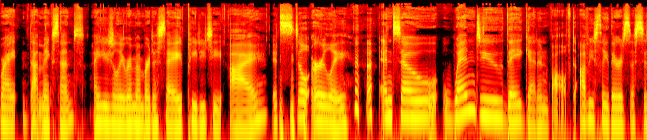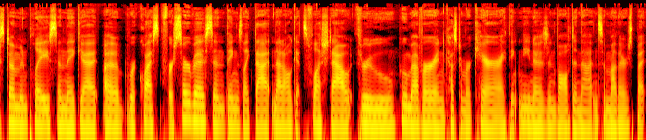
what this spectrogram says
Right. That makes sense. I usually remember to say PGTI. It's still early. and so when do they get involved? Obviously, there's a system in place and they get a request for service and things like that. And that all gets flushed out through whomever in customer care. I think Nina is involved in that and some others. But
